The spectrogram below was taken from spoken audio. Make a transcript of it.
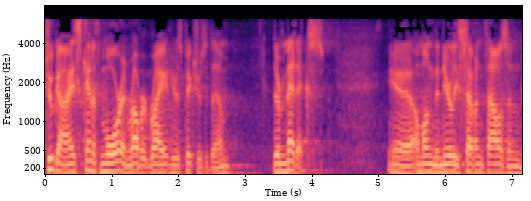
Two guys, Kenneth Moore and Robert Wright, here's pictures of them. They're medics among the nearly 7,000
